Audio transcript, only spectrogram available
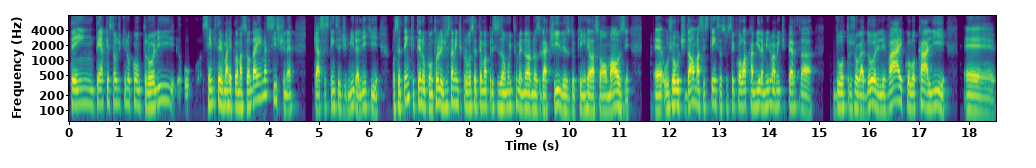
tem, tem a questão de que no controle sempre teve uma reclamação da aim assist, né? Que é a assistência de mira ali que você tem que ter no controle justamente para você ter uma precisão muito menor nos gatilhos do que em relação ao mouse. É, o jogo te dá uma assistência, se você coloca a mira minimamente perto da, do outro jogador, ele vai colocar ali é,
